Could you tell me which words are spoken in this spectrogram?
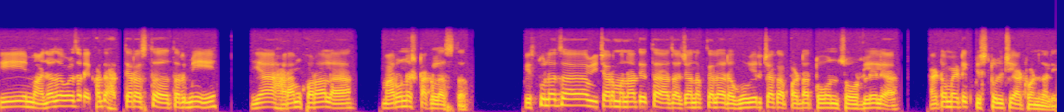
की माझ्याजवळ जर एखादं हत्यार असतं तर मी या हरामखोराला मारूनच टाकलं असतं. पिस्तुलाचा विचार मनात येताच अचानक त्याला रघुवीरच्या कपाटातून सोडलेल्या ऑटोमॅटिक पिस्तूलची आठवण झाली.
